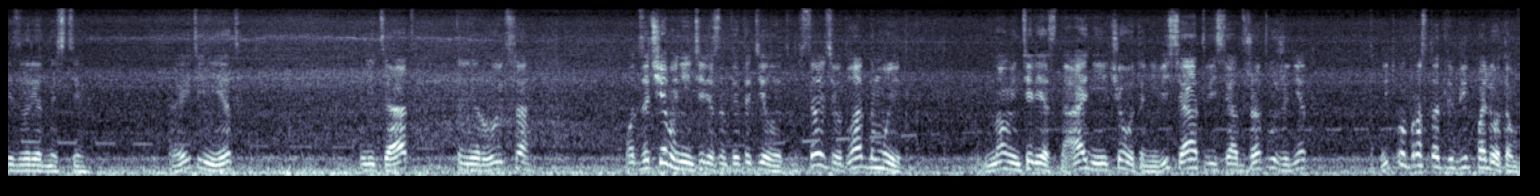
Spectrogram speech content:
из вредности. А эти нет. Летят, тренируются. Вот зачем они, интересно-то, это делают? Представляете, вот ладно мы, нам интересно, а они что вот они висят, висят, жратвы же нет. Видимо, просто от любви к полетам.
